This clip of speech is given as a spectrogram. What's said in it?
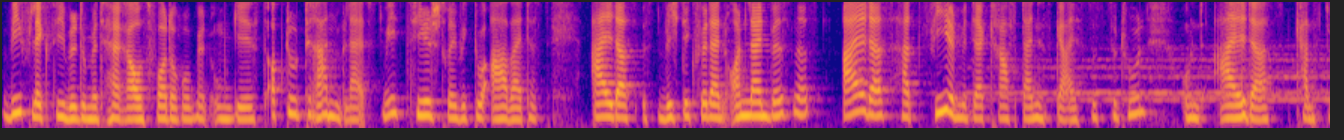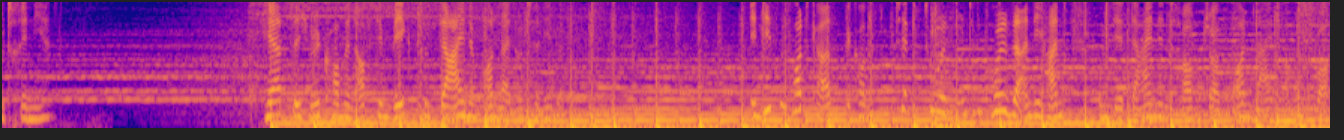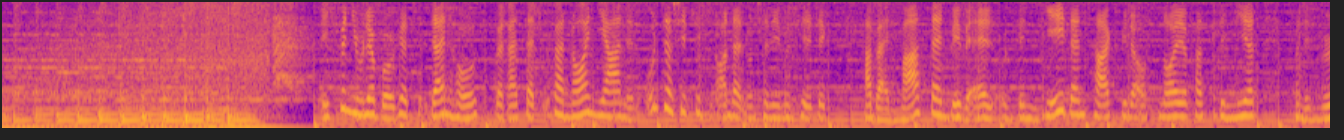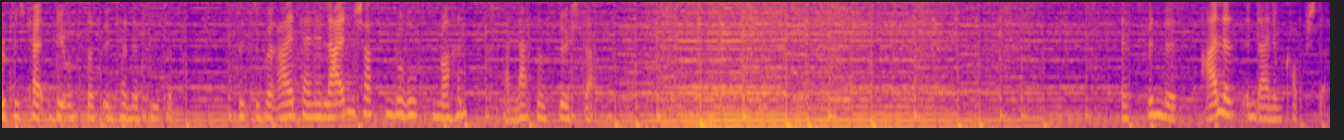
wie flexibel du mit Herausforderungen umgehst, ob du dranbleibst, wie zielstrebig du arbeitest. All das ist wichtig für dein Online-Business. All das hat viel mit der Kraft deines Geistes zu tun und all das kannst du trainieren. Herzlich willkommen auf dem Weg zu deinem Online-Unternehmen. In diesem Podcast bekommst du Tipps, Tools und Impulse an die Hand, um dir deinen Traumjob online aufzubauen. Ich bin Julia Burgert, dein Host, bereits seit über neun Jahren in unterschiedlichen Online-Unternehmen tätig, habe einen Master in BWL und bin jeden Tag wieder aufs Neue fasziniert von den Möglichkeiten, die uns das Internet bietet. Bist du bereit, deine Leidenschaft zum Beruf zu machen? Dann lass uns durchstarten. Es findet alles in deinem Kopf statt.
